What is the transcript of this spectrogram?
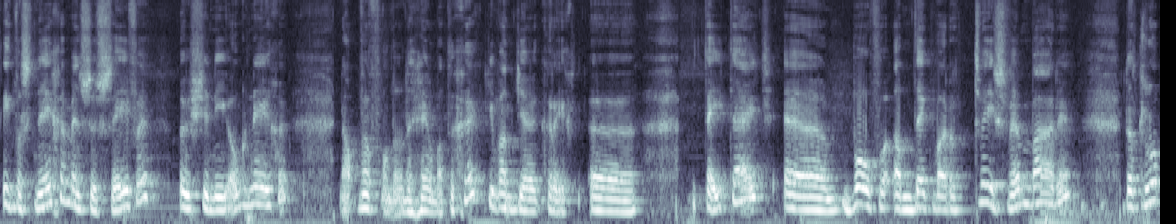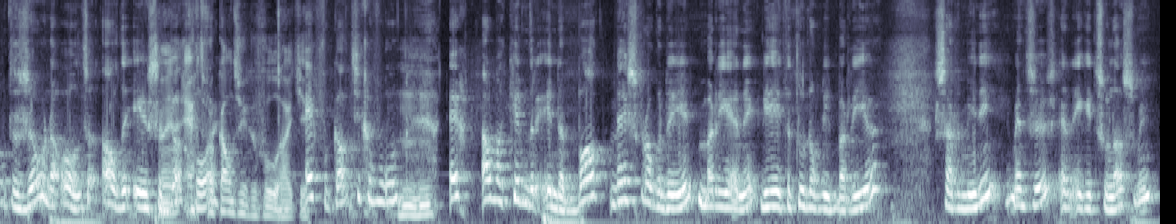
Ik was negen, mijn zus zeven, Eugenie ook negen. Nou, we vonden het helemaal te gek, want je kreeg uh, theetijd. Uh, boven aan dek waren twee zwembaden. Dat lopte zo naar ons, al de eerste Nou ja, dag echt hoor. vakantiegevoel had je. Echt vakantiegevoel. Mhm. Echt allemaal kinderen in het bad. Wij sprongen erin, Maria en ik. Die heette toen nog niet Maria. Sarmini, mijn zus. En ik heet Sulasmi.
